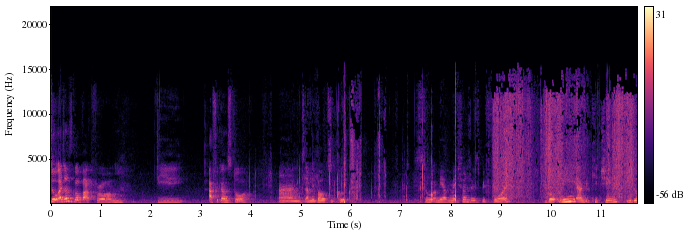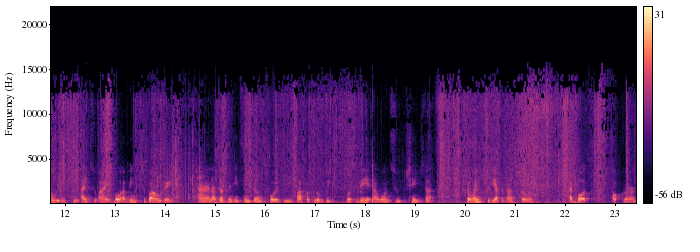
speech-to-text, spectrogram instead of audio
So I just got back from the African store and I'm about to cook. So I may have mentioned this before, but me and the kitchen, we don't really see eye to eye, but I've been super hungry and I've just been eating junk for the past couple of weeks. But today I want to change that. So I went to the African store. I bought okra.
